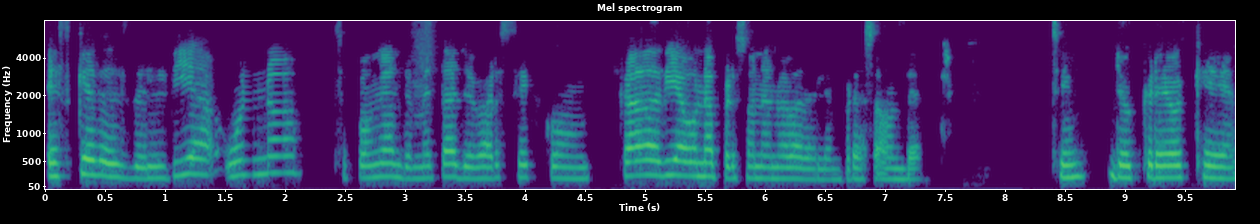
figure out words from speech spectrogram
es que desde el día uno se pongan de meta llevarse con cada día una persona nueva de la empresa donde entre. Sí, yo creo que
